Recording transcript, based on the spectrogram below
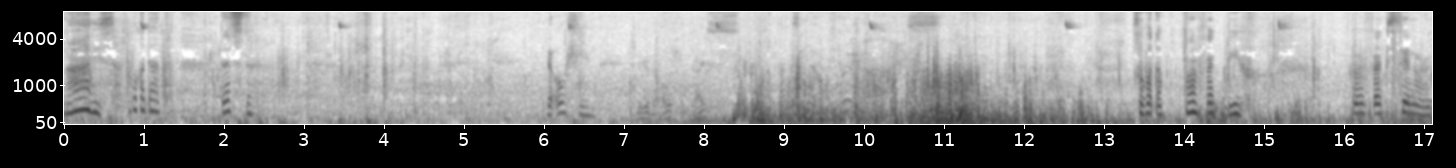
Ah, nice. Look at that. That's the the ocean. Look at the ocean, guys. See the ocean? So what a perfect view. Perfect scenery.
